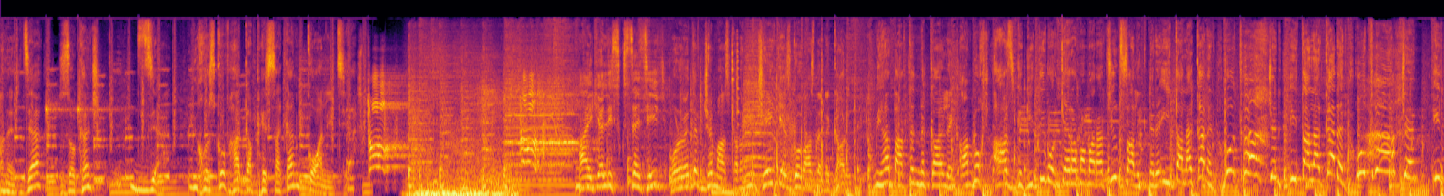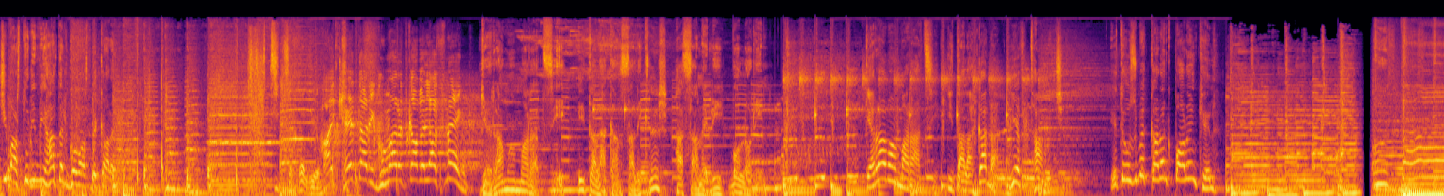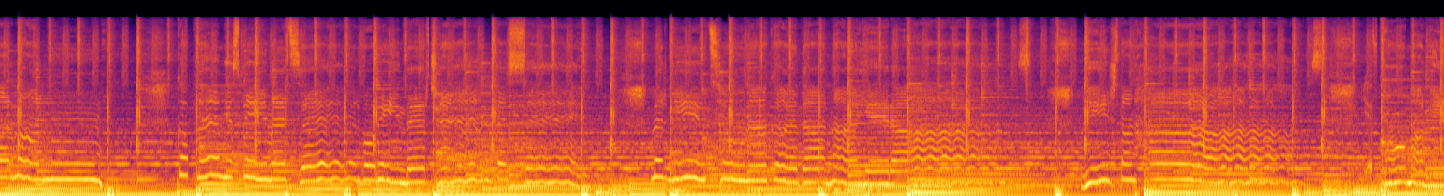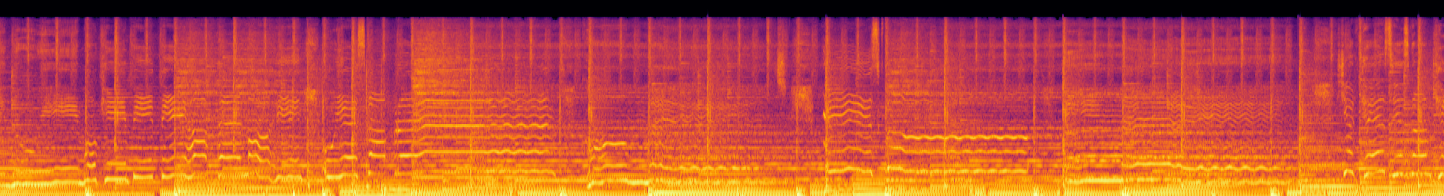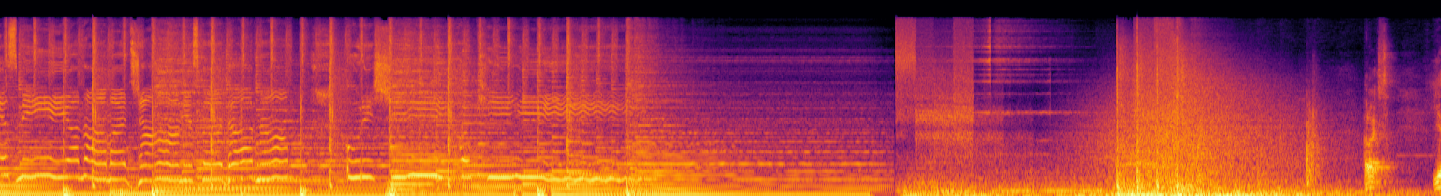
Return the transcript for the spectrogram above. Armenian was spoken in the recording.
աներձյա, զոքանչ ձյա։ Մի խոսքով հակափեսական կոալիցիա։ Ստոպ։ Ստոպ։ Հայկ էլի սկսեցիր, որովհետև չեմ հասկանում, ինչ ենք ես գովազդը նկարում։ Մի հատ արդեն նկարել ենք, ամբողջ ազգը գիտի, որ կերամամարացիոն սալիկները իտալական են, ու թարջ են, իտալական են, ու թարջ են։ Ինչ իմաստ ունի մի հատ էլ գովազդ նկարել։ Ծիծաղալի։ Հայք հետ արի գումարը կավելացնենք։ Գերամա մարացի, իտալական սալիկներ հասանելի բոլորին։ Կերամամարացի, իտալականը եւ թանուչի։ Եթե ուզում եք կարանք ապարենք էլ։ Օտարմանում կապեմ ես մի մեծեր, որին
